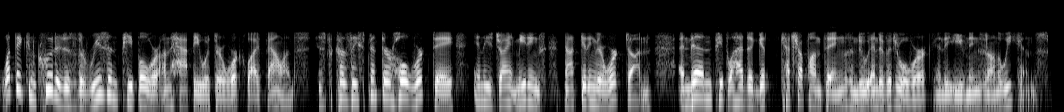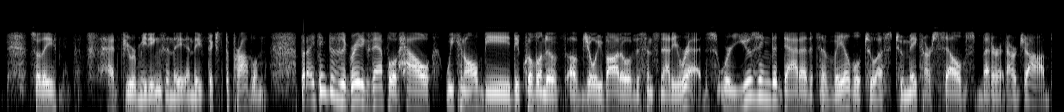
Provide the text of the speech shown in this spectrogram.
what they concluded is the reason people were unhappy with their work-life balance is because they spent their whole workday in these giant meetings not getting their work done. And then people had to get catch up on things and do individual work in the evenings and on the weekends. So they had fewer meetings and they and they fixed the problem. But I think this is a great example of how we can all be the equivalent of, of Joey Votto of the Cincinnati Reds. We're using the data that's available to us to make ourselves better at our jobs.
